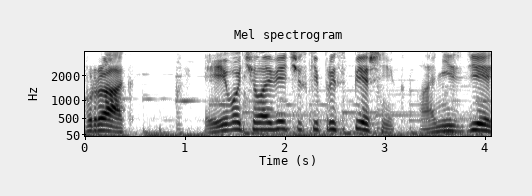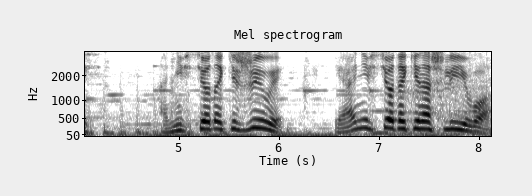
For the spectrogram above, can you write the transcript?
враг и его человеческий приспешник. Они здесь. Они все-таки живы. И они все-таки нашли его.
